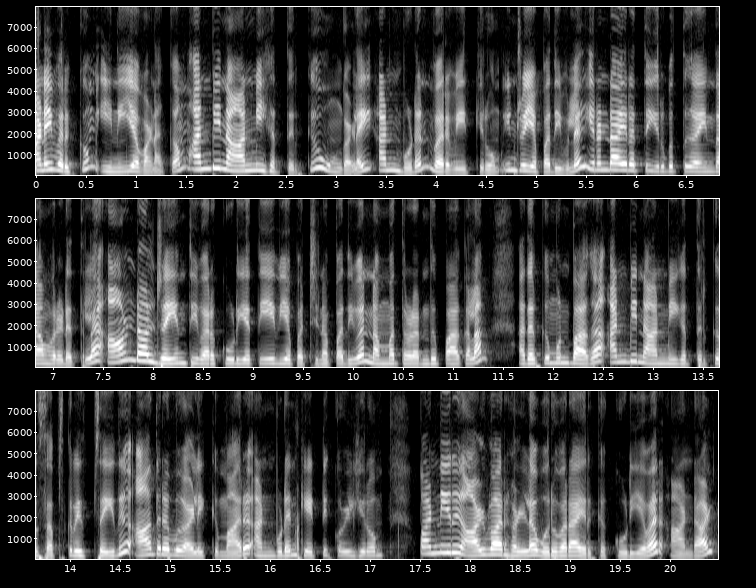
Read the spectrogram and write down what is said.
அனைவருக்கும் இனிய வணக்கம். அன்பின் ஆன்மீகத்திற்கு உங்களை அன்புடன் வரவேற்கிறோம். இன்றைய பதிவில் இரண்டாயிரத்தி இருபத்தி ஐந்தாம் வருடத்தில் ஆண்டாள் ஜெயந்தி வரக்கூடிய தேதியை பற்றின பதிவை நம்ம தொடர்ந்து பார்க்கலாம். அதற்கு முன்பாக அன்பின் ஆன்மீகத்திற்கு சப்ஸ்கிரைப் செய்து ஆதரவு அளிக்குமாறு அன்புடன் கேட்டுக்கொள்கிறோம். பன்னிரு ஆழ்வார்களில் ஒருவராக இருக்கக்கூடியவர் ஆண்டாள்.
